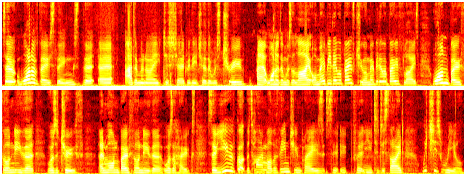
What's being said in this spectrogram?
So, one of those things that uh, Adam and I just shared with each other was true. Uh, one of them was a lie, or maybe they were both true, or maybe they were both lies. One, both, or neither was a truth and one, both, or neither was a hoax. So you have got the time while the theme tune plays for you to decide which is real,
